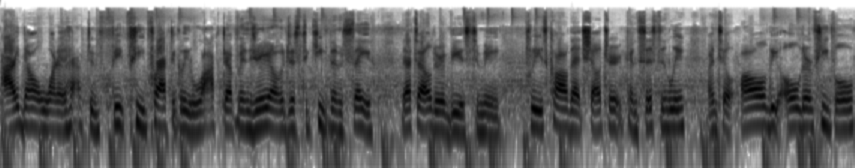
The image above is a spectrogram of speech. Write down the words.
I don't want to have to be practically locked up in jail just to keep them safe. That's elder abuse to me. Please call that shelter consistently until all the older people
